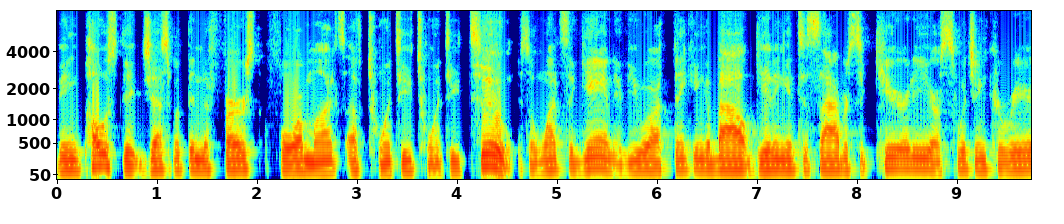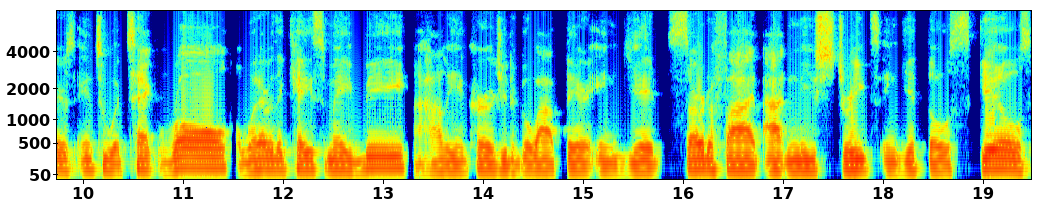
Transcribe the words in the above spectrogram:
being posted just within the first four months of 2022. So, once again, if you are thinking about getting into cybersecurity or switching careers into a tech role or whatever the case may be, I highly encourage you to go out there and get certified out in these streets and get those skills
